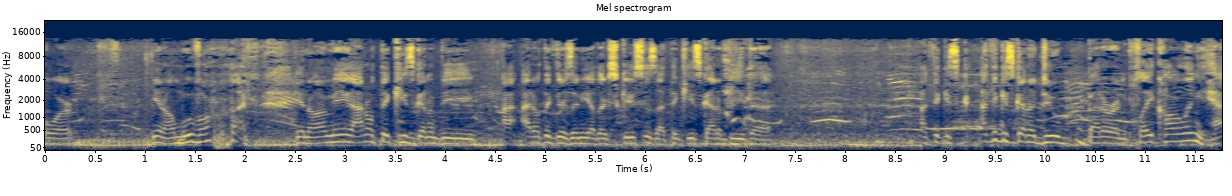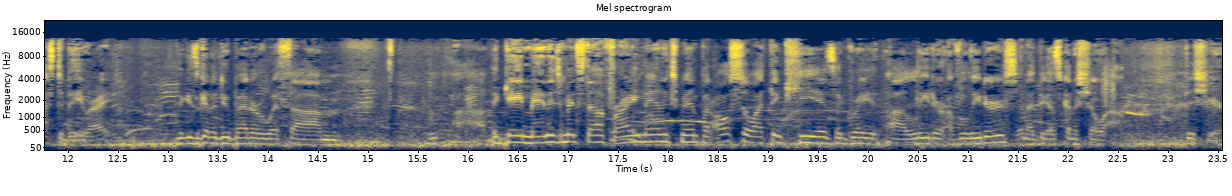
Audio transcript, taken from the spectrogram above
or you know, move on. you know, I mean, I don't think he's going to be. I, I, don't think there's any other excuses. I think he's got to be the I think he's I think he's going to do better in play calling. He has to be right. I think he's going to do better with um, uh, the game management stuff, right? Management, but also I think he is a great uh, leader of leaders, and I think that's going to show out this year.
